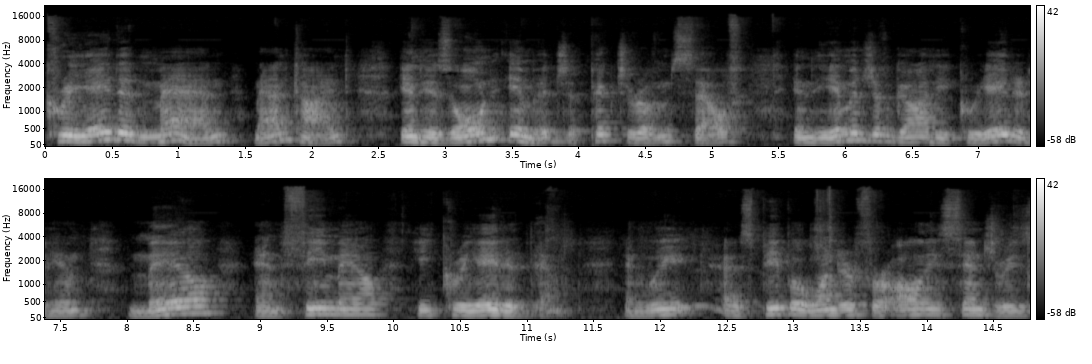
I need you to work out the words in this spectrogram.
created man, mankind, in his own image, a picture of himself. In the image of God, he created him, male and female, he created them. And we, as people, wonder for all these centuries,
